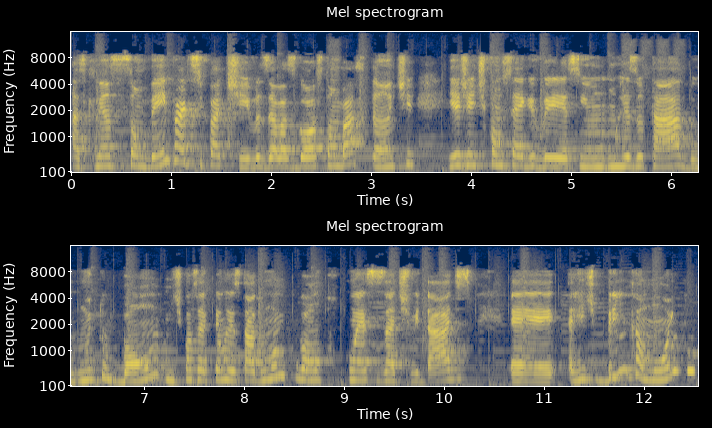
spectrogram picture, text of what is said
as crianças são bem participativas, elas gostam bastante e a gente consegue ver assim um, um, resultado muito bom. A gente consegue ter um resultado muito bom com essas atividades. É, a gente brinca muito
